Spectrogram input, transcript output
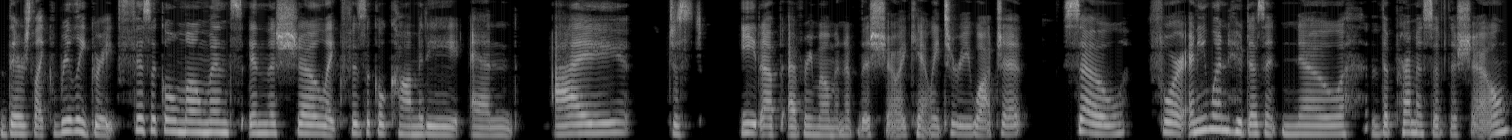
there's like really great physical moments in the show, like physical comedy and I just eat up every moment of this show. I can't wait to rewatch it. So, for anyone who doesn't know the premise of the show,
